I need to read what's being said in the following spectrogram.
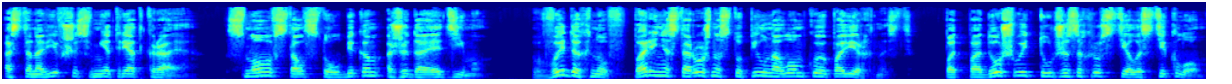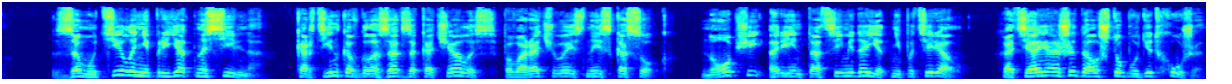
остановившись в метре от края. Снова встал столбиком, ожидая Диму. Выдохнув, парень осторожно ступил на ломкую поверхность. Под подошвой тут же захрустело стеклом. Замутило неприятно сильно. Картинка в глазах закачалась, поворачиваясь наискосок. Но общей ориентации медоед не потерял, хотя и ожидал, что будет хуже.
